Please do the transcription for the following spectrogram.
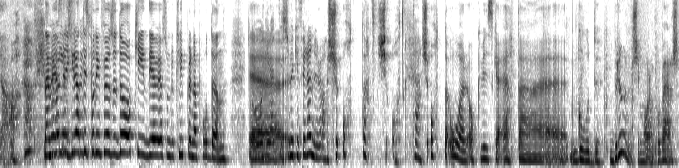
ja. Nej, men jag vad säger grattis på din födelsedag Kid, jag- eftersom du klipper den här podden. Åh, grattis. Hur mycket fyller han nu då? 28. 28. 28 år och vi ska äta eh, god brunch imorgon på Berns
